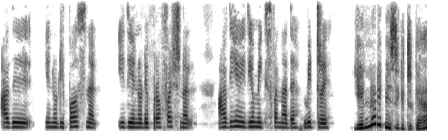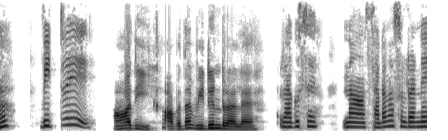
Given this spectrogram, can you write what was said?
அது என்னுடைய பர்சனல் இது என்னுடைய ப்ரொஃபஷனல் அதையும் இதையும் மிக்ஸ் பண்ணாத. விட்ரு என்னடி பேசிக்கிட்டு இருக்க? விட்ரு ஆதி அவதான் விடுன்றால ரகு சார் நான் சடனா சொல்றேன்னு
